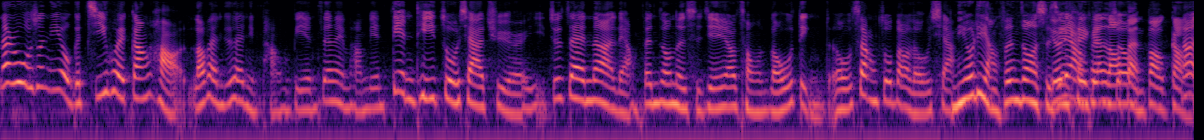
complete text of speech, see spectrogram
那如果说你有个机会，刚好老板就在你旁边，在那旁边电梯坐下去而已，就在那两分钟的时间，要从楼顶楼上坐到楼下，你有两分钟的时间可以跟老板报告。那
